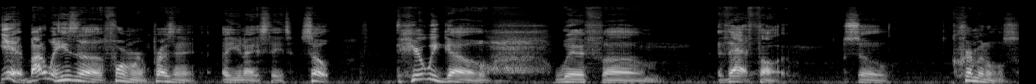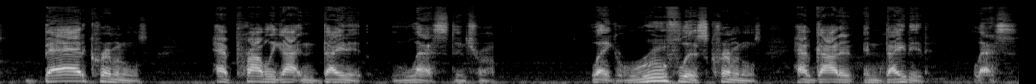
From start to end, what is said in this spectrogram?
yeah. By the way, he's a former president United States. So here we go with um, that thought. So criminals, bad criminals, have probably got indicted less than Trump. Like ruthless criminals have gotten indicted less.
